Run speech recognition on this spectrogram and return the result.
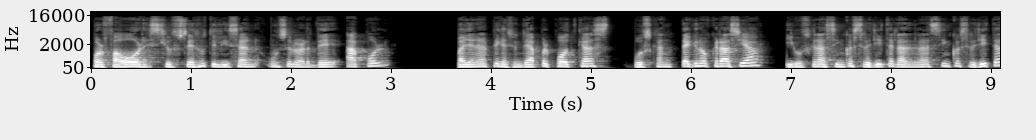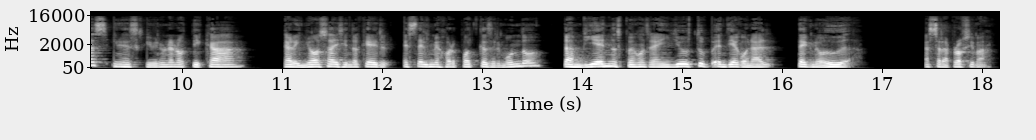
Por favor, si ustedes utilizan un celular de Apple, vayan a la aplicación de Apple Podcast, buscan Tecnocracia y buscan las cinco estrellitas, dan las cinco estrellitas y nos escriben una notica cariñosa diciendo que es el mejor podcast del mundo. También nos pueden encontrar en YouTube en diagonal Tecnoduda. Hasta la próxima.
